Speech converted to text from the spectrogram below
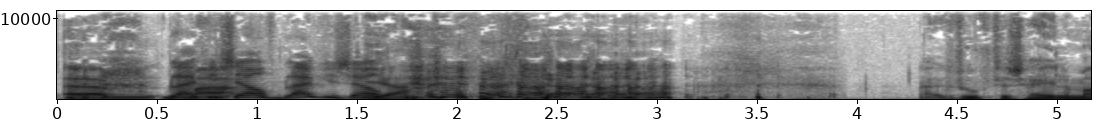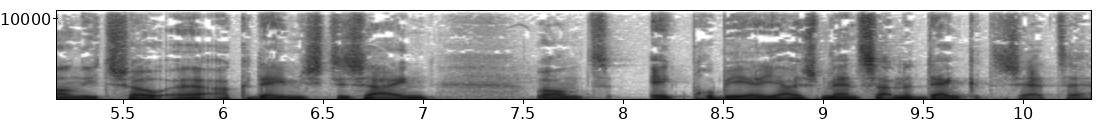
Ehm, Blijf maar- jezelf, blijf jezelf. Ja. nou, het hoeft dus helemaal niet zo eh, academisch te zijn. Want ik probeer juist mensen aan het denken te zetten.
